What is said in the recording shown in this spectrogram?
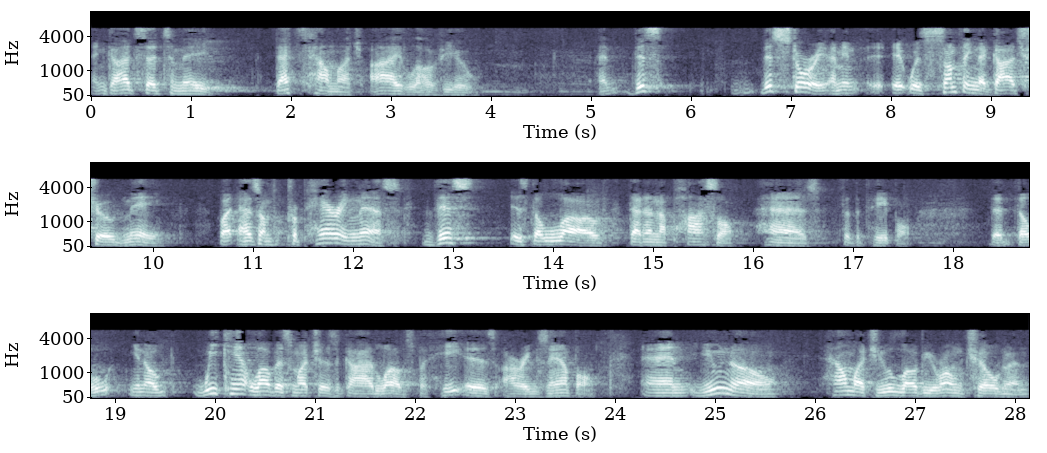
And God said to me, That's how much I love you. And this, this story, I mean, it was something that God showed me. But as I'm preparing this, this is the love that an apostle has for the people. That the, you know, we can't love as much as God loves, but He is our example. And you know how much you love your own children,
